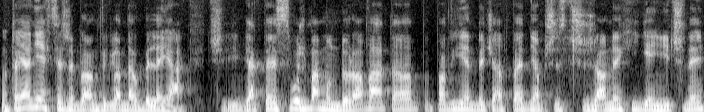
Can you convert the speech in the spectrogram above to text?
no to ja nie chcę, żeby on wyglądał byle jak. Czyli jak to jest służba mundurowa, to powinien być odpowiednio przystrzyżony, higieniczny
